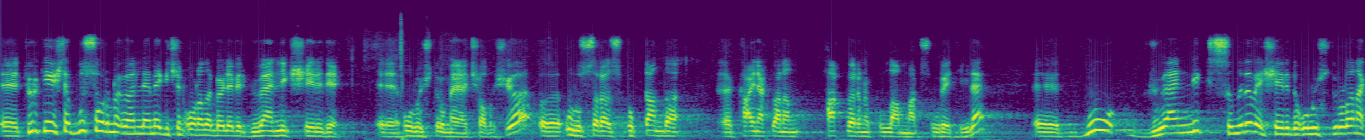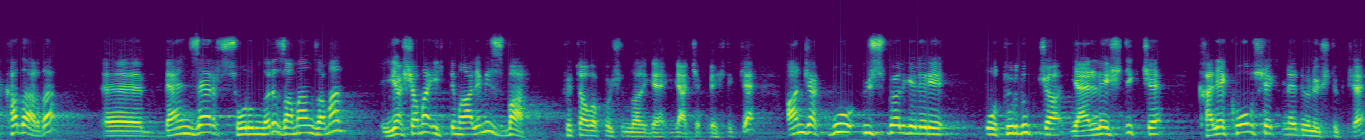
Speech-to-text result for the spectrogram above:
E, Türkiye işte bu sorunu önlemek için orada böyle bir güvenlik şeridi e, oluşturmaya çalışıyor. E, uluslararası hukuktan da e, kaynaklanan haklarını kullanmak suretiyle. Bu güvenlik sınırı ve şeridi oluşturulana kadar da e, benzer sorunları zaman zaman yaşama ihtimalimiz var. Kötü hava koşulları ge- gerçekleştikçe. Ancak bu üst bölgeleri oturdukça, yerleştikçe, kale kol şekline dönüştükçe,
